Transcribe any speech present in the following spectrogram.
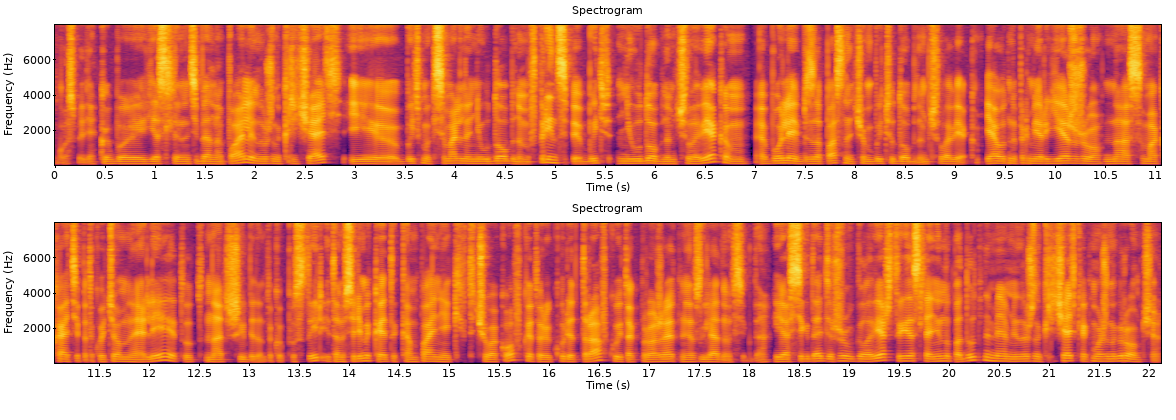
Господи. Как бы, если на тебя напали, нужно кричать и быть максимально неудобным. В принципе, быть неудобным человеком более безопасно, чем быть удобным человеком. Я вот, например, езжу на самокате по такой темной аллее, тут на отшибе там такой пустырь, и там все время какая-то компания каких-то чуваков, которые курят травку и так провожают меня взглядом всегда. Я всегда держу в голове, что если они нападут на меня, мне нужно кричать как можно громче,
